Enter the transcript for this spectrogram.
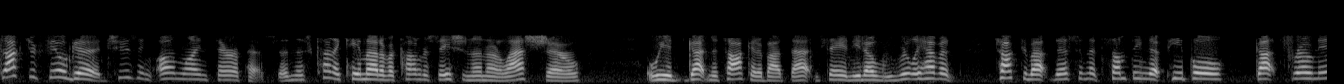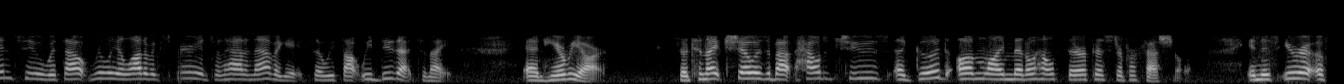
Dr. Feelgood, choosing online therapists. And this kind of came out of a conversation on our last show we had gotten to talking about that and saying, you know, we really haven't talked about this, and it's something that people got thrown into without really a lot of experience on how to navigate. So we thought we'd do that tonight. And here we are. So tonight's show is about how to choose a good online mental health therapist or professional. In this era of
